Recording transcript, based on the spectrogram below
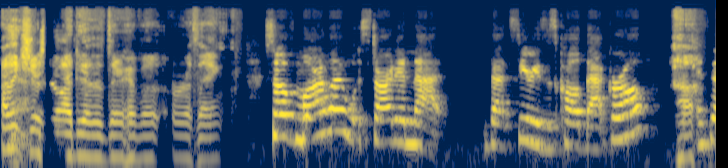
I think Yeah. she has no idea that they have a or a thing. So if Marlo w- starred in that that series is called That Girl. Uh-huh. And so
